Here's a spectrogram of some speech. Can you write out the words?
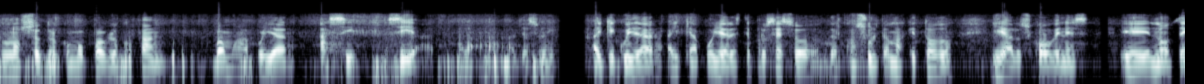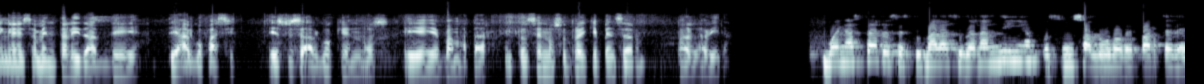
Nosotros como pueblo Cofán vamos a apoyar así, así a, a, Yasuní. Hay que cuidar, hay que apoyar este proceso de consulta más que todo y a los jóvenes eh, no tengan esa mentalidad de, de, algo fácil. Eso es algo que nos eh, va a matar. Entonces nosotros hay que pensar para la vida. Buenas tardes, estimada ciudadanía. Pues un saludo de parte de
